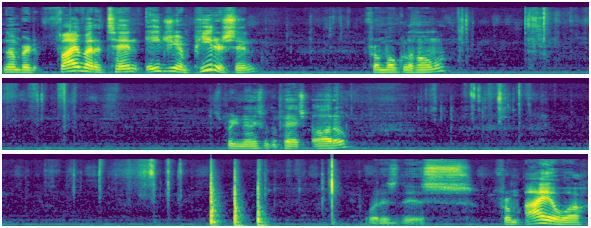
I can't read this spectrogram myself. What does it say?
Numbered 5 out of 10, Adrian Peterson from Oklahoma. It's pretty nice with the patch auto. What is this? From Iowa,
